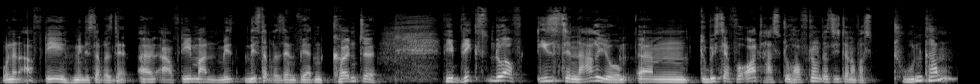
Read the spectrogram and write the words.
und ein AfD-Ministerpräsident, äh, AfD-Mann Ministerpräsident werden könnte. Wie blickst du auf dieses Szenario? Ähm, du bist ja vor Ort, hast du Hoffnung, dass sich da noch was tun kann?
